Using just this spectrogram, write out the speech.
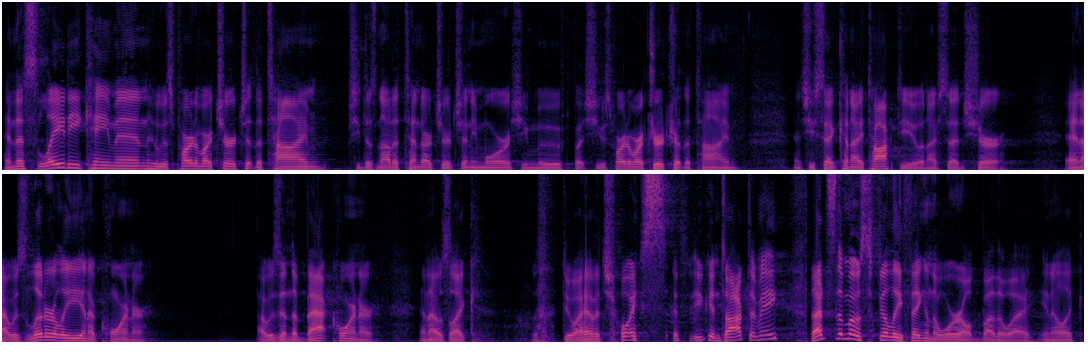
And this lady came in who was part of our church at the time. She does not attend our church anymore. She moved, but she was part of our church at the time. And she said, Can I talk to you? And I said, Sure and I was literally in a corner. I was in the back corner, and I was like, do I have a choice if you can talk to me? That's the most Philly thing in the world, by the way. You know, like,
